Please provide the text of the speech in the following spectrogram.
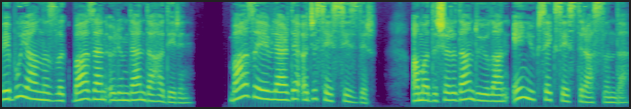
Ve bu yalnızlık bazen ölümden daha derin. Bazı evlerde acı sessizdir. Ama dışarıdan duyulan en yüksek sestir aslında.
